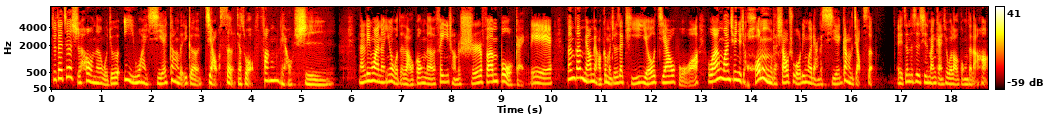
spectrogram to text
就在这时候呢，我就意外斜杠了一个角色，叫做芳疗师。那另外呢，因为我的老公呢非常的十分不给力，分分秒秒根本就是在提油浇火，完完全全就轰的烧出我另外两个斜杠的角色。哎，真的是，其实蛮感谢我老公的啦哈。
